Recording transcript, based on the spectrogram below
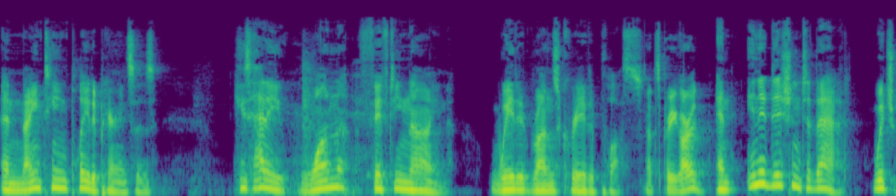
and 19 plate appearances, he's had a 159 weighted runs created plus. That's pretty hard. And in addition to that, which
